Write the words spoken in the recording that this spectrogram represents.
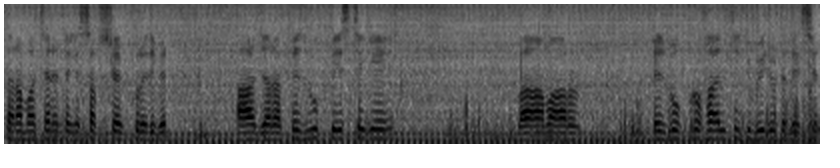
তারা আমার চ্যানেলটাকে সাবস্ক্রাইব করে দিবেন। আর যারা ফেসবুক পেজ থেকে বা আমার ফেসবুক প্রোফাইল থেকে ভিডিওটা দেখছেন,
